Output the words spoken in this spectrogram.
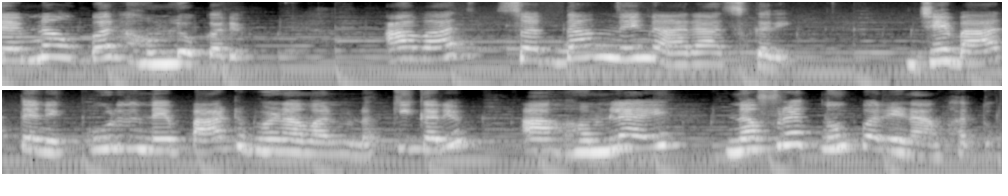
તેમના ઉપર હુમલો કર્યો. આ વાત સદ્દામને નારાજ કરી. જે બાદ તેને કુર્દને પાઠ ભણાવવાનું નક્કી કર્યું, આ હુમલાએ નફરતનું પરિણામ હતું.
